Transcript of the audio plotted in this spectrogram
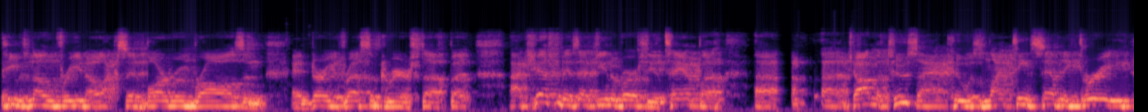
he was known for, you know, like I said, barroom brawls and, and during his wrestling career and stuff. But I guess when he was at the University of Tampa, uh, uh, John Matuszak, who was 1973 uh,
